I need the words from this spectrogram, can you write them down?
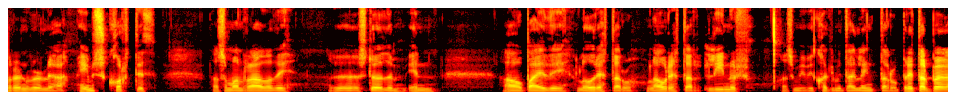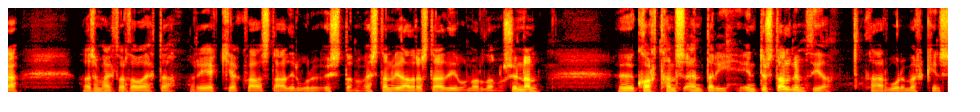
raunverulega heimskortið þar sem hann raðaði uh, stöðum inn á bæði lóðréttar og láréttar línur, þar sem við kallum í dag lengdar og breytarböga, þar sem hægt var þá að rekja hvaða staðir voru austan og vestan við aðra staði og norðan og sunnan. Uh, kort hans endar í Industalnum því að þar voru mörkins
